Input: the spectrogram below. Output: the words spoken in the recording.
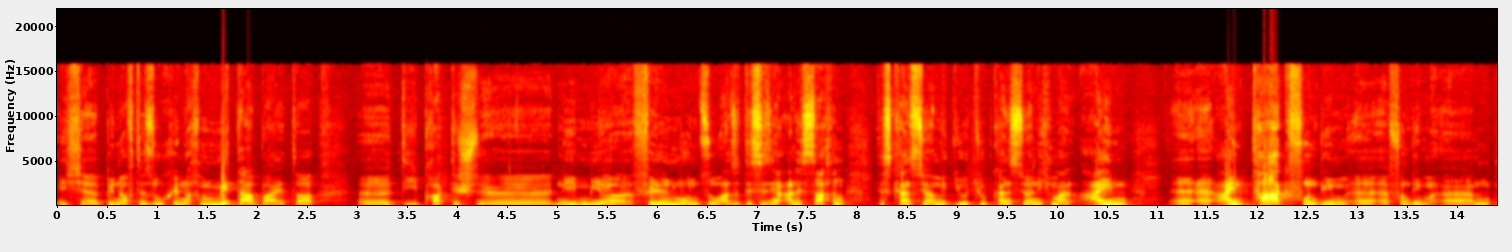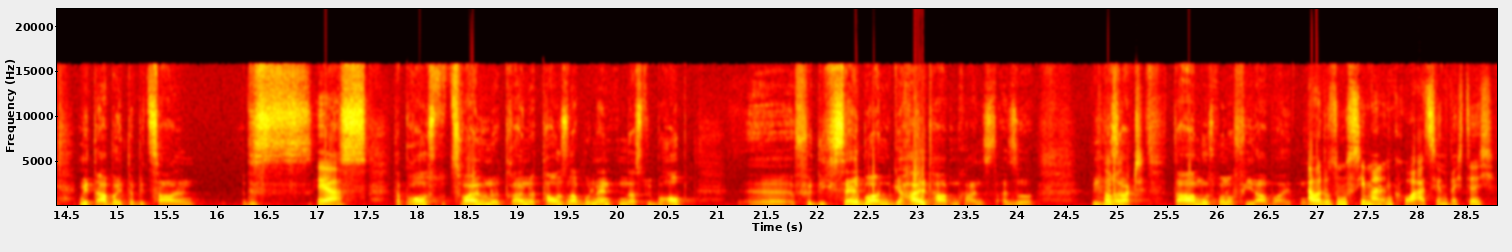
Ich äh, bin auf der Suche nach Mitarbeitern, äh, die praktisch äh, neben mir filmen und so. Also das sind ja alles Sachen, das kannst du ja mit YouTube, kannst du ja nicht mal ein äh, äh, ein Tag von dem, äh, von dem ähm, Mitarbeiter bezahlen. Das ja. ist, da brauchst du 200, 300.000 Abonnenten, dass du überhaupt für dich selber ein Gehalt haben kannst. Also wie Verrückt. gesagt, da muss man noch viel arbeiten. Aber du suchst jemanden in Kroatien, richtig?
